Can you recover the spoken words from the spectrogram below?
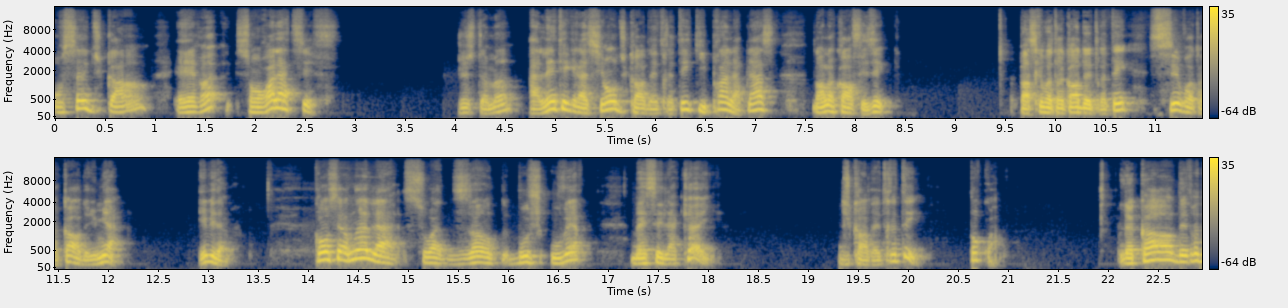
au sein du corps, sont relatifs justement à l'intégration du corps d'être qui prend la place dans le corps physique. Parce que votre corps d'être c'est votre corps de lumière, évidemment. Concernant la soi-disant bouche ouverte, ben c'est l'accueil du corps d'être Pourquoi? Le corps d'être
